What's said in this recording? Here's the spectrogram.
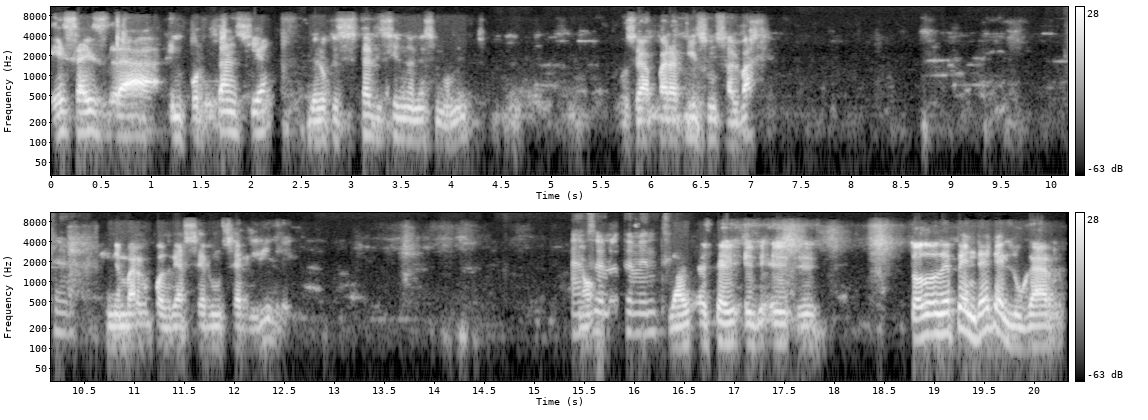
Esa es la importancia de lo que se está diciendo en ese momento. O sea, para ti es un salvaje. Sin embargo, podría ser un ser libre. Absolutamente. Este, eh, eh, eh, todo depende del lugar,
